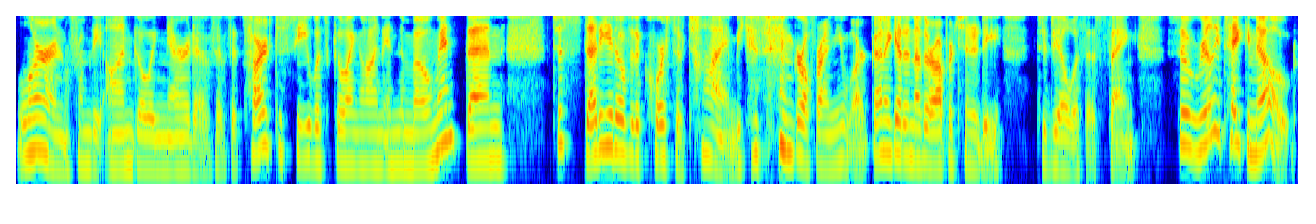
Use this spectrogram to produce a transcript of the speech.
learn from the ongoing narrative. If it's hard to see what's going on in the moment, then just study it over the course of time because, girlfriend, you are going to get another opportunity to deal with this thing. So, really take note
